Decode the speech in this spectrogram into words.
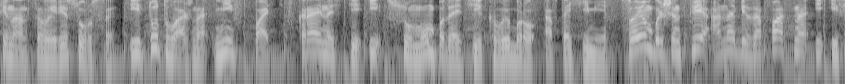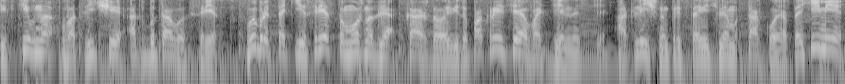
финансовые ресурсы. И тут важно не впасть в крайности и с умом подойти к выбору автохимии. В своем большинстве она безопасно и эффективно в отличие от бытовых средств. Выбрать такие средства можно для каждого вида покрытия в отдельности. Отличным представителем такой автохимии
